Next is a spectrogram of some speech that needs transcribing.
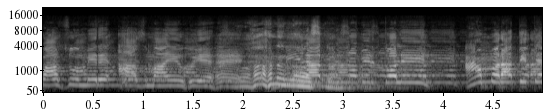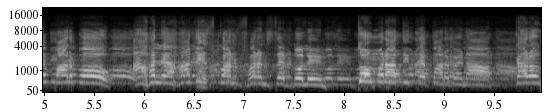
बाजू मेरे आजमाए हुए हैं মিলাদুন নবীর দলিল আমরা দিতে পারব। আহলে হাদিস কনফারেন্সের দলিল তোমরা দিতে পারবে না। কারণ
